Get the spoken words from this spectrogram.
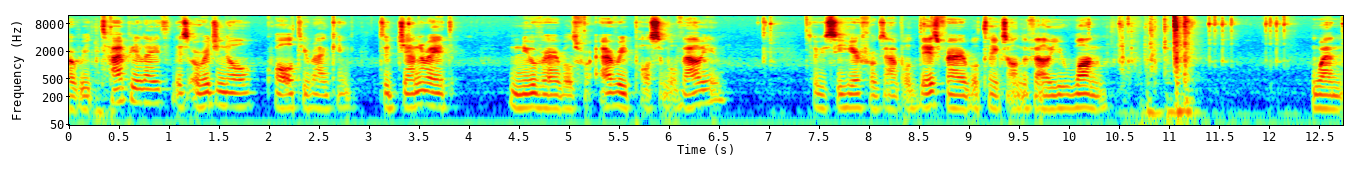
where we tabulate this original quality ranking to generate new variables for every possible value. So you see here, for example, this variable takes on the value 1 when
